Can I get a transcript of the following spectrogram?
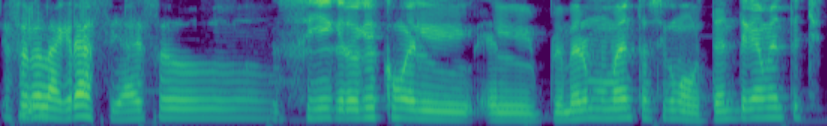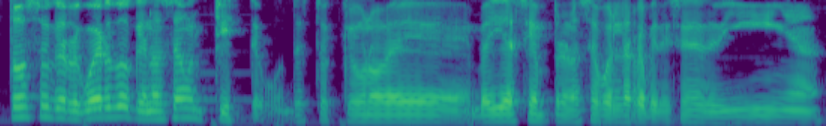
eso era la gracia, eso... Sí, creo que es como el, primer momento así como auténticamente chistoso que recuerdo que no sea un chiste, pues, de estos que uno ve, veía siempre, no sé, por las repeticiones de Viña,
